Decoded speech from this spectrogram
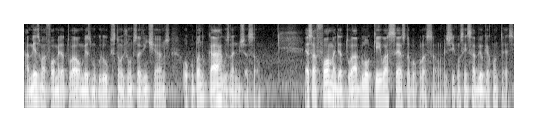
A mesma forma atual, o mesmo grupo, estão juntos há 20 anos, ocupando cargos na administração. Essa forma de atuar bloqueia o acesso da população. Eles ficam sem saber o que acontece.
